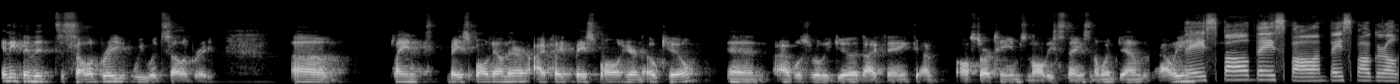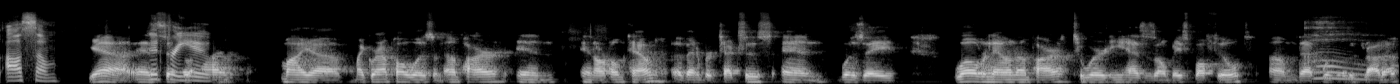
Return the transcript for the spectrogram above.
anything that, to celebrate, we would celebrate. Um, playing baseball down there, I played baseball here in Oak Hill, and I was really good. I think all star teams and all these things. And I went down to the valley. Baseball, baseball. I'm baseball girl. Awesome. Yeah, good so for you. I, my uh, my grandpa was an umpire in in our hometown of Edinburg, Texas, and was a well-renowned umpire to where he has his own baseball field um, that oh. we're really proud of.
